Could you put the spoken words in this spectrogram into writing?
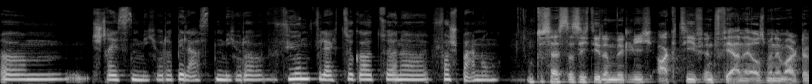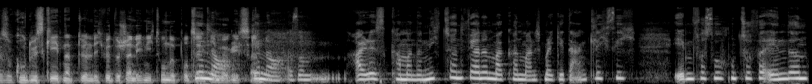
ähm, stressen mich oder belasten mich oder führen vielleicht sogar zu einer Verspannung. Und das heißt, dass ich die dann wirklich aktiv entferne aus meinem Alltag, so gut wie es geht natürlich, wird wahrscheinlich nicht hundertprozentig Genau, möglich sein. genau. Also m, alles kann man dann nicht so entfernen. Man kann manchmal gedanklich sich eben versuchen zu verändern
